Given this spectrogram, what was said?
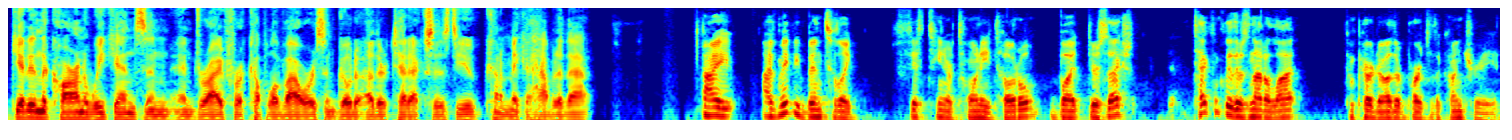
get in the car on the weekends and, and drive for a couple of hours and go to other TEDx's? Do you kind of make a habit of that? I I've maybe been to like 15 or 20 total, but there's actually technically there's not a lot compared to other parts of the country.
